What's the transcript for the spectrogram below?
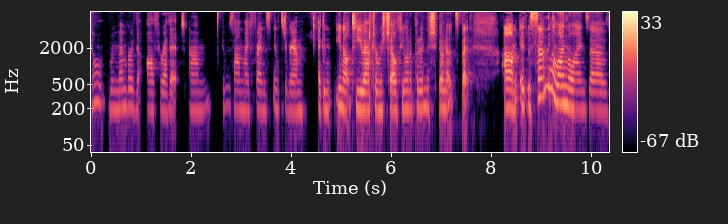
don't remember the author of it. Um, it was on my friend's Instagram. I can email it to you after, Michelle, if you want to put it in the show notes. But um, it was something along the lines of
